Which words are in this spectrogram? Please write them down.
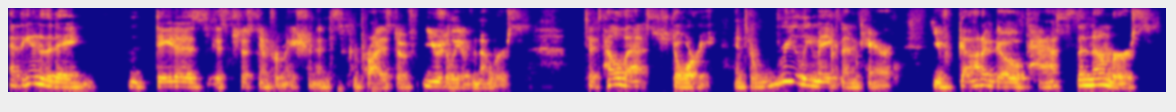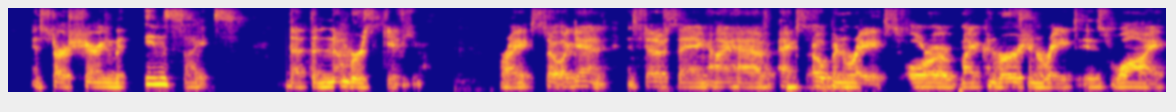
At the end of the day, data is is just information and it's comprised of usually of numbers. To tell that story and to really make them care, you've got to go past the numbers and start sharing the insights that the numbers give you right? So again, instead of saying I have X open rates or my conversion rate is Y,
